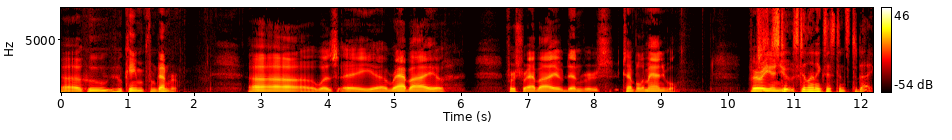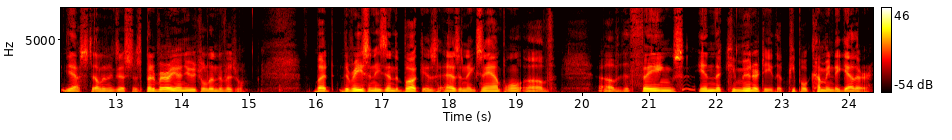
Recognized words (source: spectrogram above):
uh, who, who came from Denver, uh, was a uh, rabbi of first rabbi of Denver's Temple Emanuel. Very unusual. Still, still in existence today. Yes, still in existence, but a very unusual individual. But the reason he's in the book is as an example of of the things in the community, the people coming together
